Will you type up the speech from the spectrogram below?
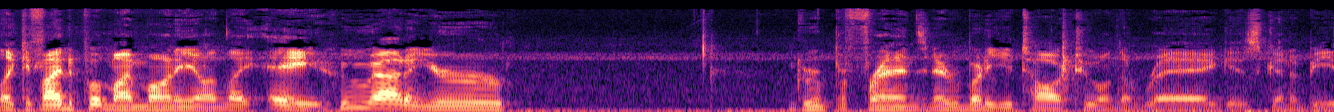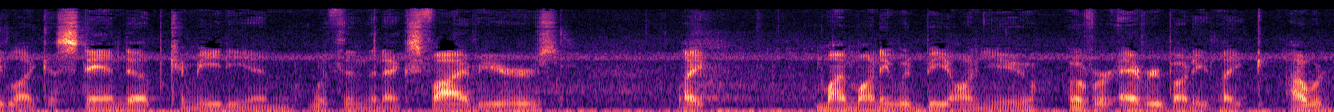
Like, if I had to put my money on, like, hey, who out of your group of friends and everybody you talk to on the reg is going to be like a stand up comedian within the next five years, like, my money would be on you over everybody. Like, I would,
